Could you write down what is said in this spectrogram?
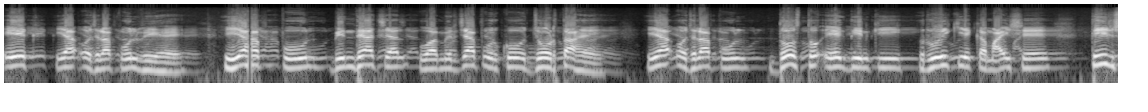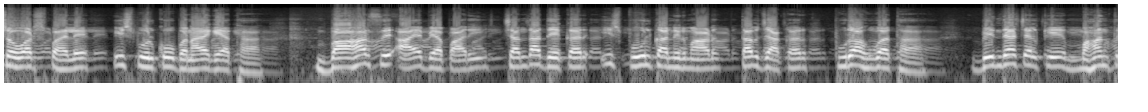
एक यह उजला पुल भी है। यह पुल विंध्याचल व मिर्जापुर को जोड़ता है। यह उजला पुल दोस्तों एक दिन की रुई की कमाई से 300 वर्ष पहले इस पुल को बनाया गया था। बाहर से आए व्यापारी चंदा देकर इस पुल का निर्माण तब जाकर पूरा हुआ था। विंध्याचल के महंत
